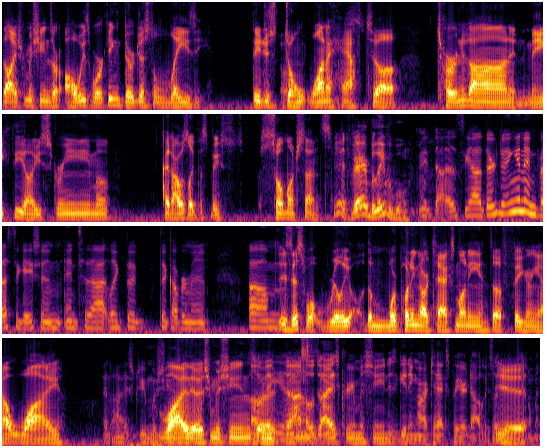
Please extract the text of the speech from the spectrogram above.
the ice cream machines are always working. They're just lazy. They just Oh don't want to have to turn it on and make the ice cream. And I was like, this makes so much sense. Yeah, it's very believable. It does. Yeah, they're doing an investigation into that, like the the government. Um, Is this what really the we're putting our tax money into figuring out why An ice cream machine. why the ice cream working. machines A are? Yeah. McDonald's ice cream machine is getting our taxpayer dollars, ladies Yeah. and gentlemen.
